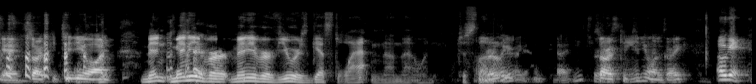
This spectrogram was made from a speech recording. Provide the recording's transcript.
Yeah, sorry, continue on. Many, many of our many of our viewers guessed Latin on that one. Just Oh, really? Okay. Sorry, continue on, Greg. Okay,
